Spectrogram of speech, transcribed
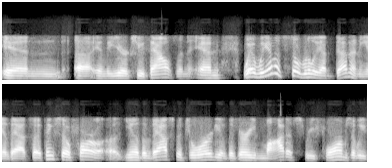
in uh, in the year 2000. And we haven't still really done any of that. So I think so far, uh, you know, the vast majority of the very modest reforms that we've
